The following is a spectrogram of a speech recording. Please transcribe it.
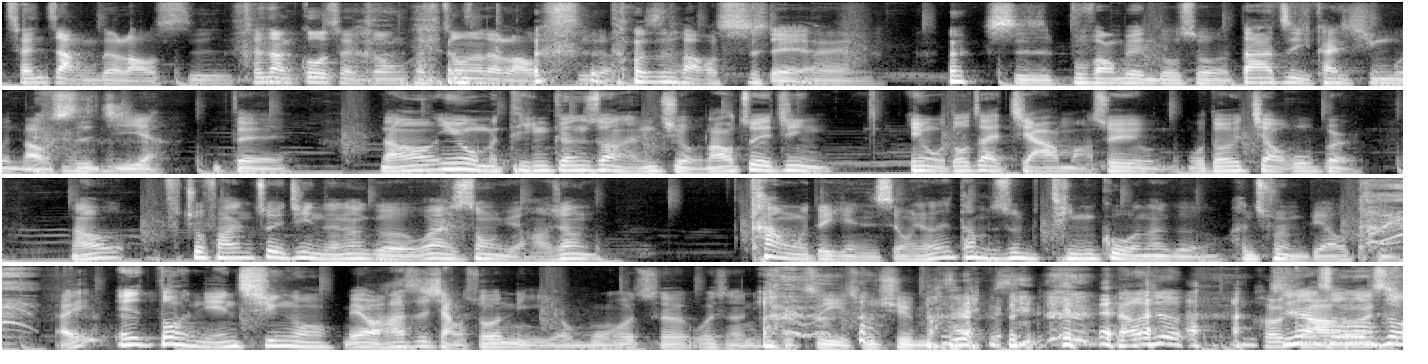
成长的老师，成长过程中很重要的老师啊。都是老师，对啊，是不方便多说，大家自己看新闻。老司机啊，对，然后因为我们停更算很久，然后最近因为我都在家嘛，所以我都会叫 Uber，然后就发现最近的那个外送员好像看我的眼神，我想哎他们是不是听过那个很出人不要听？哎，哎，都很年轻哦，没有，他是想说你有摩托车，为什么你不自己出去买？然后就喝就像送送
